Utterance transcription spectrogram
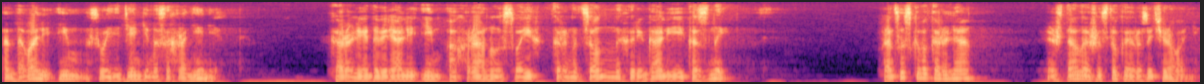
отдавали им свои деньги на сохранение. Короли доверяли им охрану своих коронационных регалий и казны. Французского короля ждало жестокое разочарование.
